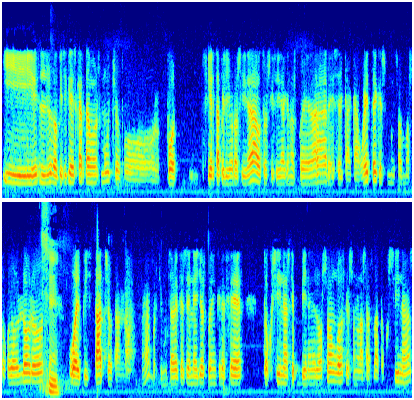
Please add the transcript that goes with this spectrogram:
Y lo que sí que descartamos mucho por, por cierta peligrosidad o toxicidad que nos puede dar es el cacahuete, que es muy famoso con los loros, Sí. o el pistacho también, ¿eh? porque muchas veces en ellos pueden crecer toxinas que vienen de los hongos, que son las aflatoxinas,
